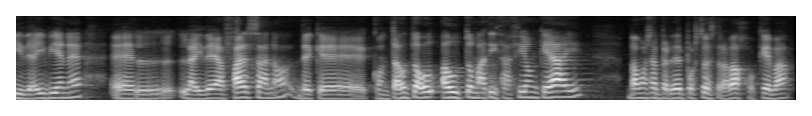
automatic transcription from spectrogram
Y de ahí viene la idea falsa ¿no? de que con tanta automatización que hay, vamos a perder puestos de trabajo, que va,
